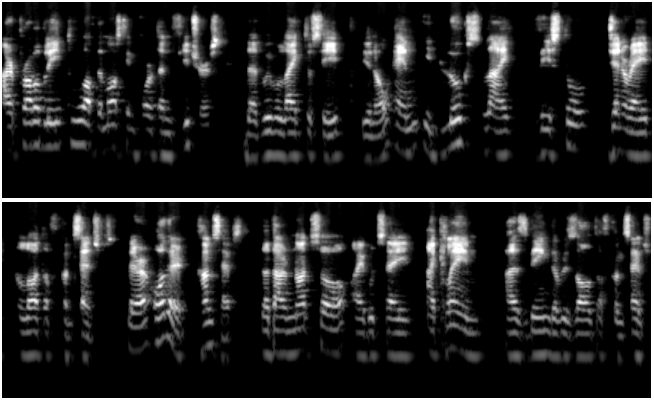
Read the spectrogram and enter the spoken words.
are probably two of the most important features that we would like to see, you know, and it looks like these two generate a lot of consensus. There are other concepts that are not so, I would say, acclaimed as being the result of consensus.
